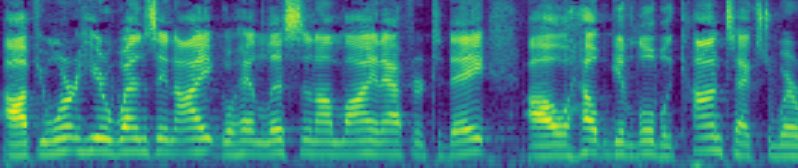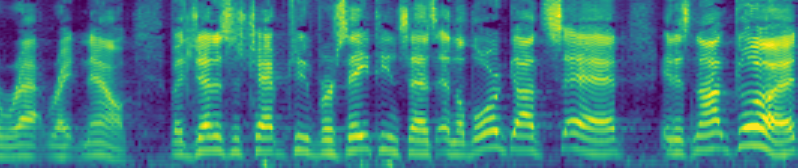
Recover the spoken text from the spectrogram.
Uh, if you weren't here Wednesday night, go ahead and listen online after today. I'll help give a little bit of context to where we're at right now. But Genesis chapter 2, verse 18 says, And the Lord God said, It is not good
